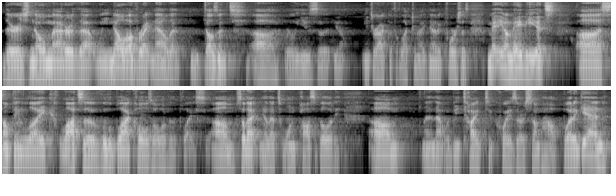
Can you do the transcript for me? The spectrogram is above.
there's no matter that we know of right now that doesn't uh, really use the, you know, interact with electromagnetic forces. May, you know, maybe it's uh, something like lots of little black holes all over the place. Um, so that you know that's one possibility, um, and that would be tied to quasars somehow. But again,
